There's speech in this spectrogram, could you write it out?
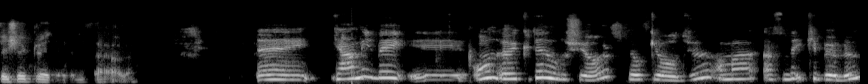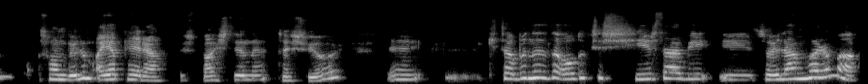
Teşekkür ederim. Sağ olun. E, Kamil Bey 10 e, öyküden oluşuyor Yok Yolcu ama aslında iki bölüm son bölüm Ayapera üst başlığını taşıyor. E, kitabınızda oldukça şiirsel bir e, söylem var ama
